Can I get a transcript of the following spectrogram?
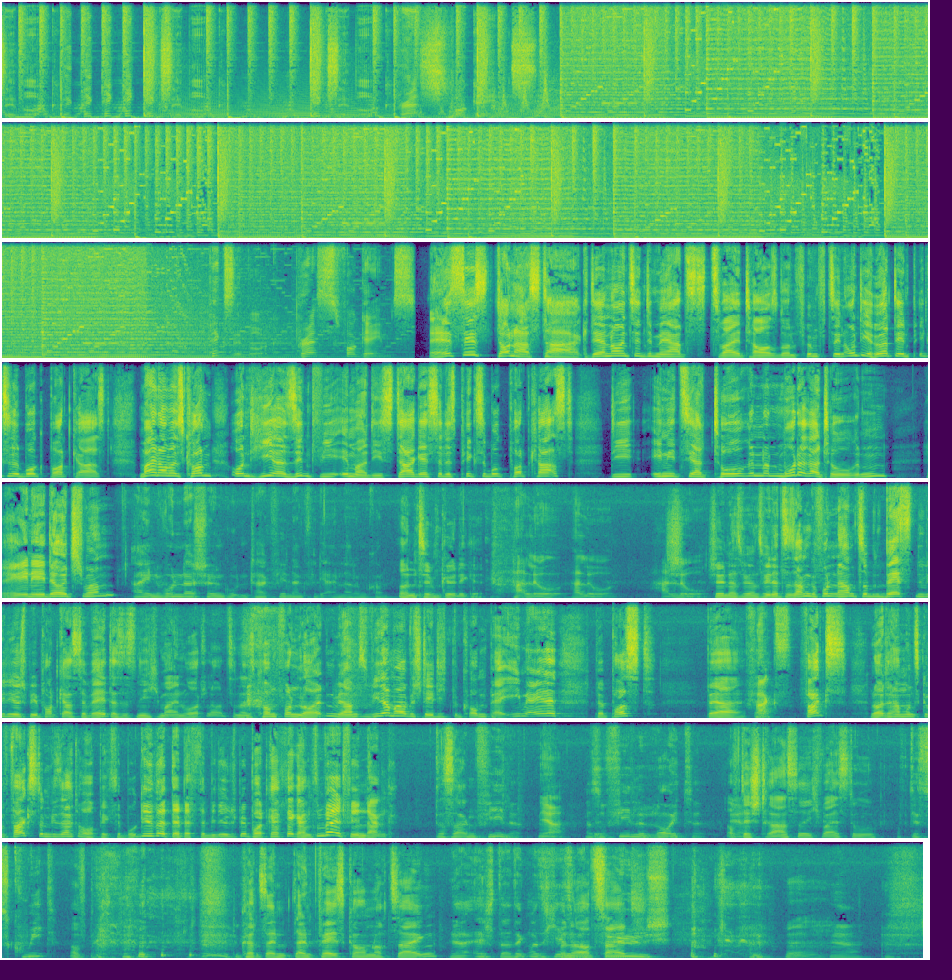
Pixelbook. Pick, pick, pick, Pixelbook. Pixelbook. Press for games. Pixelburg. Press for Games. Es ist Donnerstag, der 19. März 2015 und ihr hört den Pixelbook Podcast. Mein Name ist Con und hier sind wie immer die Stargäste des Pixelbook Podcast, die Initiatoren und Moderatoren René Deutschmann Einen wunderschönen guten Tag. Vielen Dank für die Einladung, Con. und Tim Königke. Hallo, hallo, hallo. Schön, dass wir uns wieder zusammengefunden haben zum besten Videospiel-Podcast der Welt. Das ist nicht mein Wortlaut, sondern es kommt von Leuten. Wir haben es wieder mal bestätigt bekommen per E-Mail, per Post, per Fax. Äh, Fax. Leute haben uns gefaxt und gesagt, oh, Pixelbook, ihr seid der beste Videospiel-Podcast der ganzen Welt. Vielen Dank. Das sagen viele. Ja. Also viele Leute. Auf Ja. der Straße, ich weiß, du, Auf der Squeed. auf, du kannst dein, dein Face kaum noch zeigen. Ja, echt. Da denkt man sich du mal outside- Tschüss. ja.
